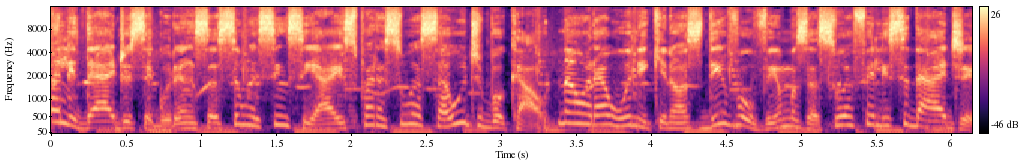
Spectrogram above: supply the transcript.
Qualidade e segurança são essenciais para a sua saúde bucal. Na Hora Unique, nós devolvemos a sua felicidade.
